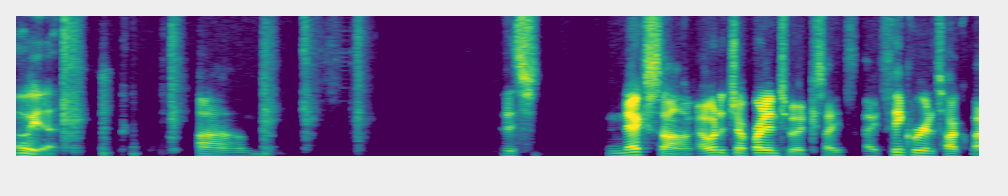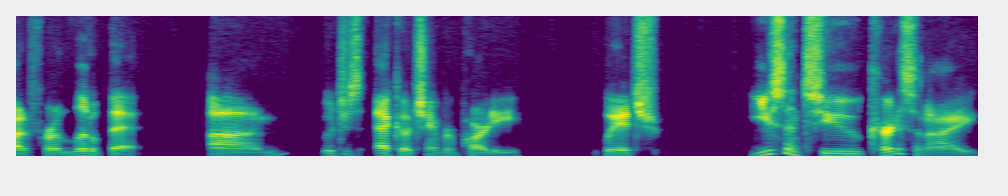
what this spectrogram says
oh yeah um this next song i want to jump right into it because i i think we're going to talk about it for a little bit um which is echo chamber party which you sent to Curtis and I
